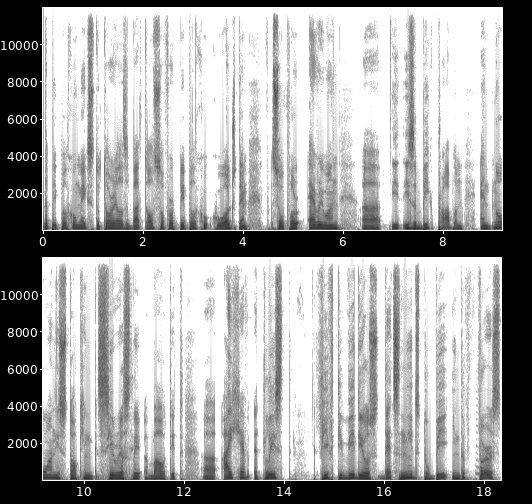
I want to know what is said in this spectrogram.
the people who makes tutorials but also for people who, who watch them so for everyone uh, it is a big problem and no one is talking seriously about it uh, i have at least 50 videos that need to be in the first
